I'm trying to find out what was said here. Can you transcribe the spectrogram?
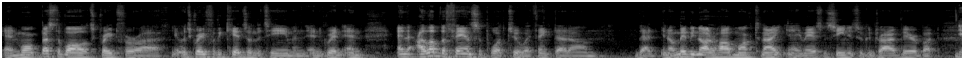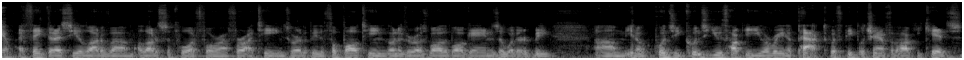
And more, best of all, it's great for uh, you know, it's great for the kids on the team, and and and and I love the fan support too. I think that um, that you know maybe not at Hobomock tonight. You, know, you may have some seniors who can drive there, but Yep. I think that I see a lot of um, a lot of support for uh, for our teams, whether it be the football team going to girls volleyball games, or whether it be um, you know Quincy Quincy Youth Hockey Arena packed with people cheering for the hockey kids.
